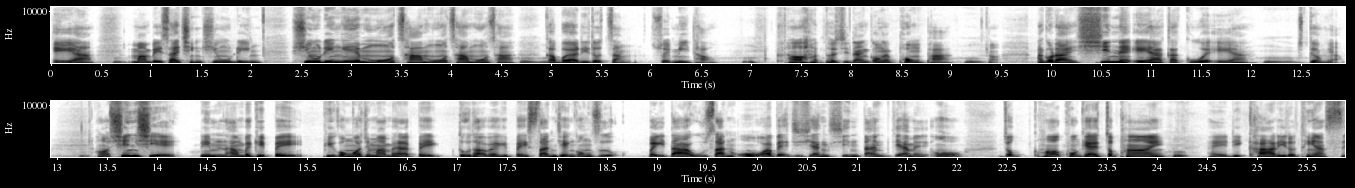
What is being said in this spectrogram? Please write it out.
鞋啊，嘛袂使穿伤冷，伤冷伊摩擦摩擦摩擦，到尾啊你就长水蜜桃，吼、哦，就是咱讲的碰趴，啊，啊，过来新的鞋啊，甲旧的鞋啊，重要，好、哦，新鞋你毋通要去爬，譬如讲我即满要来爬，拄头要去爬三千公尺北大武山，哦，我买一双新单点的，哦。足吼，看起来足歹，嘿，你骹你着疼死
